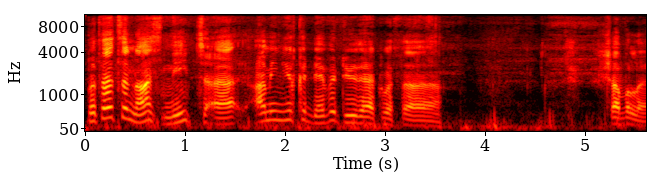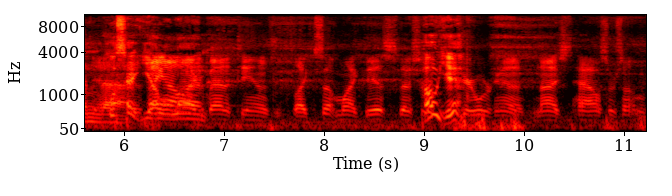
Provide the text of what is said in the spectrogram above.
But that's a nice, neat. Uh, I mean, you could never do that with a shovel and. What's Uh, that The yellow line? about it, Tim, is it's like something like this, especially Oh, if yeah. you're working in a nice house or something,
